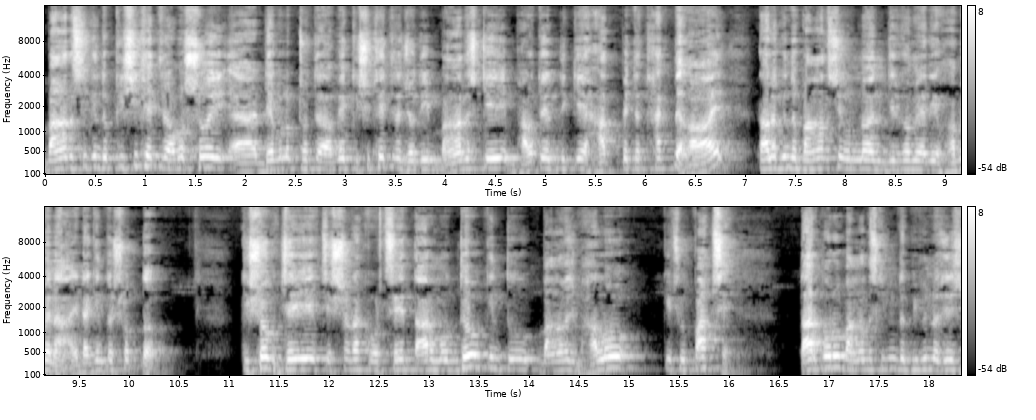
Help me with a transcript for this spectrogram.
বাংলাদেশে কিন্তু কৃষিক্ষেত্রে অবশ্যই ডেভেলপড হতে হবে। কৃষিক্ষেত্রে যদি বাংলাদেশকে ভারতের দিকে হাত পেতে থাকতে হয়, তাহলে কিন্তু বাংলাদেশের উন্নয়ন দীর্ঘমেয়াদী হবে না। এটা কিন্তু সত্য। কৃষক যে চেষ্টাটা করছে, তার মধ্যেও কিন্তু বাংলাদেশ ভালো কিছু পাচ্ছে। তারপরও বাংলাদেশকে কিন্তু বিভিন্ন জিনিস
